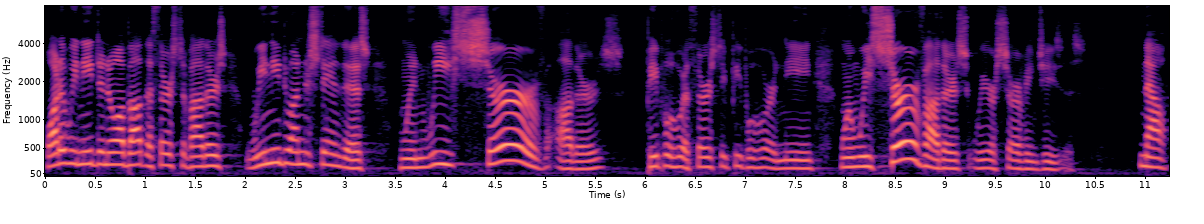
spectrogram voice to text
What do we need to know about the thirst of others? We need to understand this. When we serve others, people who are thirsty, people who are in need. When we serve others, we are serving Jesus. Now,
